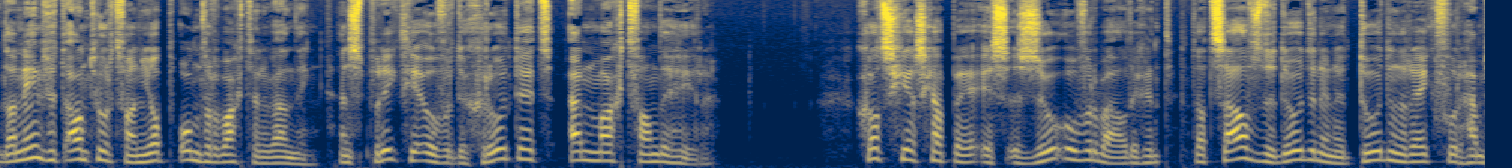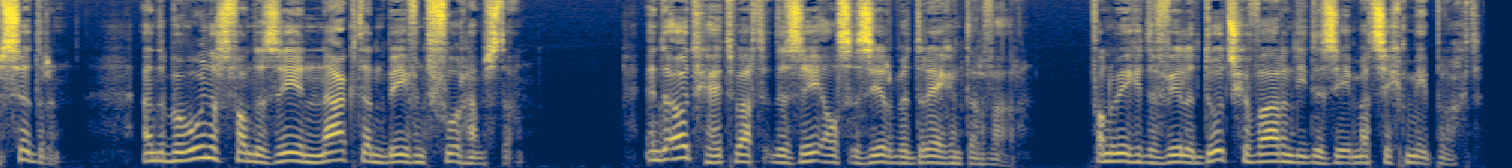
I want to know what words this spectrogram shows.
Dan neemt het antwoord van Job onverwacht een wending en spreekt hij over de grootheid en macht van de Heer. Gods heerschappij is zo overweldigend dat zelfs de doden in het dodenrijk voor hem sidderen en de bewoners van de zee naakt en bevend voor hem staan. In de oudheid werd de zee als zeer bedreigend ervaren, vanwege de vele doodsgevaren die de zee met zich meebracht.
